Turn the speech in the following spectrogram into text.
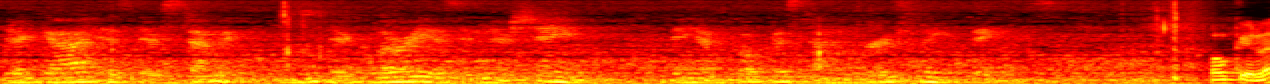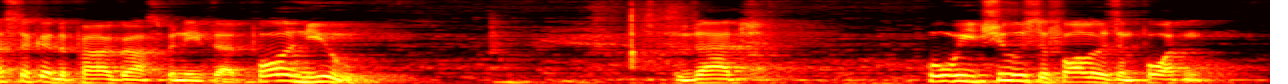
Their God is their stomach. Their glory is in their shame. They have focused on earthly things. Okay, let's look at the paragraphs beneath that. Paul knew that who we choose to follow is important.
